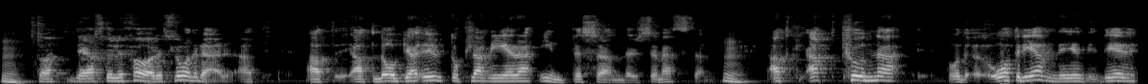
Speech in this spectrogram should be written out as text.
Mm. Så att det jag skulle föreslå det där, att, att, att logga ut och planera inte sönder semestern. Mm. Att, att kunna, och, återigen, det är, det är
